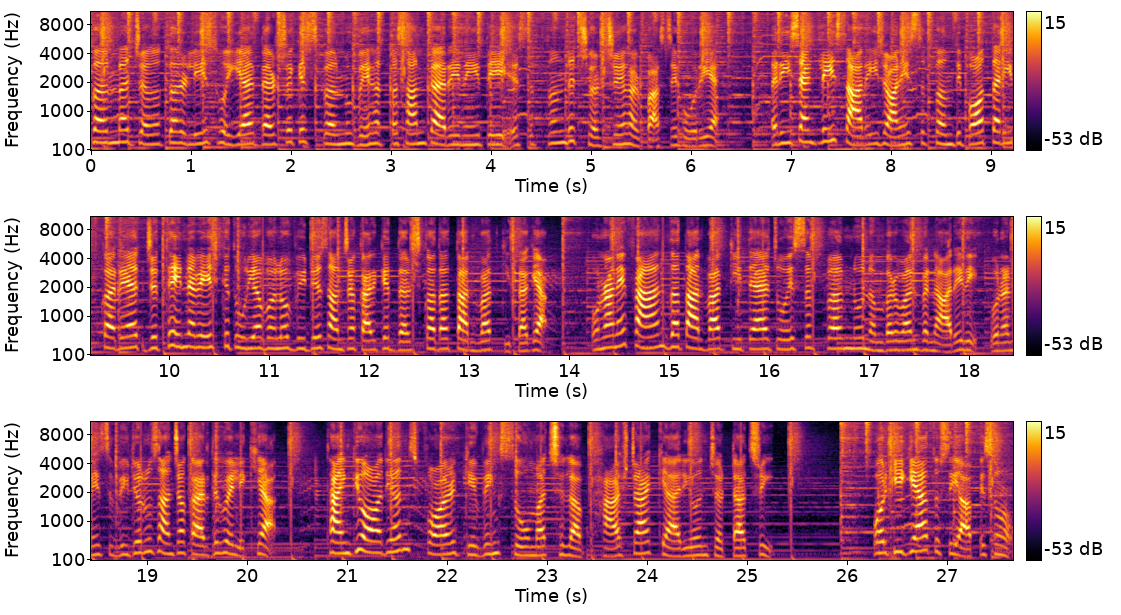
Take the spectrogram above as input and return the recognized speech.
ਫਿਲਮ ਜਦੋਂ ਤੋਂ ਰਿਲੀਜ਼ ਹੋਈ ਹੈ ਦਰਸ਼ਕ ਇਸ ਫਿਲਮ ਨੂੰ ਬੇहद ਪਸੰਦ ਕਰ ਰਹੇ ਨੇ ਤੇ ਇਸ ਫਿਲਮ ਦੇ ਚਰਚੇ ਹਰ ਪਾਸੇ ਹੋ ਰਹੀ ਹੈ। ਰੀਸੈਂਟਲੀ ਸਾਰੇ ਹੀ ਜਾਣੇ ਇਸ ਫਿਲਮ ਦੀ ਬਹੁਤ ਤਾਰੀਫ ਕਰ ਰਹੇ ਆ, ਜਿੱਥੇ ਨਰੇਸ਼ ਕਤੂਰੀਆ ਵੱਲੋਂ ਵੀਡੀਓ ਸਾਂਝਾ ਕਰਕੇ ਦਰਸ਼ਕਾਂ ਦਾ ਧੰਨਵਾਦ ਕੀਤਾ ਗਿਆ। ਉਹਨਾਂ ਨੇ ਫੈਨਸ ਦਾ ਧੰਨਵਾਦ ਕੀਤਾ ਹੈ ਜੋ ਇਸ ਫਿਲਮ ਨੂੰ ਨੰਬਰ 1 ਬਣਾ ਰਹੇ ਨੇ। ਉਹਨਾਂ ਨੇ ਇਸ ਵੀਡੀਓ ਨੂੰ ਸਾਂਝਾ ਕਰਦੇ ਹੋਏ ਲਿਖਿਆ thank you audience for giving so much love #carryonchatta3 ਔਰ ਕੀ ਕਿਹਾ ਤੁਸੀਂ ਆਪ ਸੁਣੋ।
